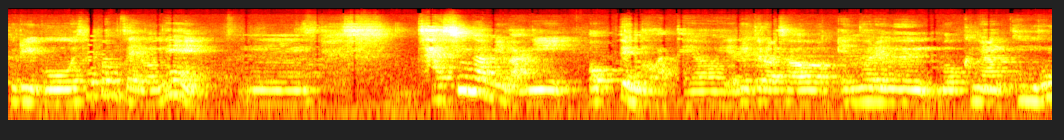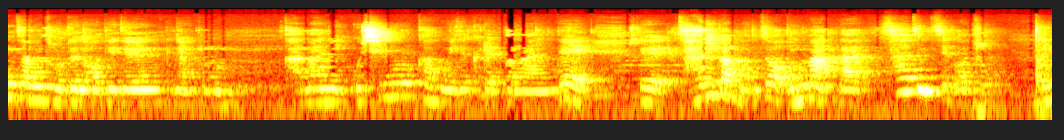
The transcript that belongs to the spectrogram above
그리고 세 번째로는 음, 자신감이 많이 업된 것 같아요. 예를 들어서 옛날에는 뭐 그냥 공공장소든 어디든 그냥 좀 가만히 있고 시무룩하고 이제 그랬던 아이인데 자기가 먼저 엄마 나 사진 찍어줘 이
